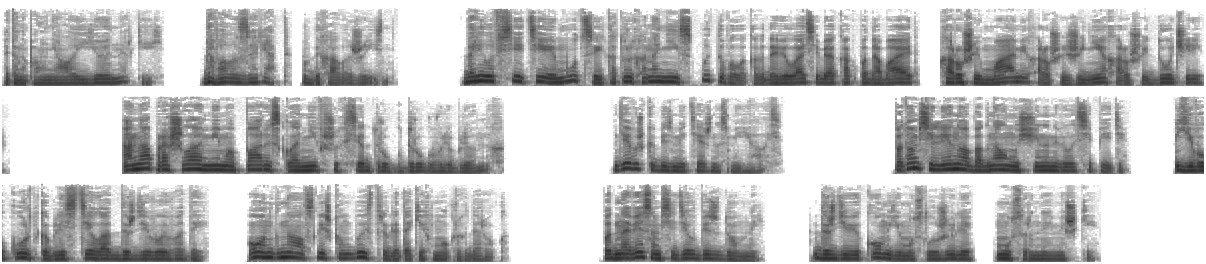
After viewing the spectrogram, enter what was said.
Это наполняло ее энергией, давало заряд, вдыхало жизнь, дарило все те эмоции, которых она не испытывала, когда вела себя, как подобает, хорошей маме, хорошей жене, хорошей дочери. Она прошла мимо пары склонившихся друг к другу влюбленных. Девушка безмятежно смеялась. Потом Селену обогнал мужчина на велосипеде. Его куртка блестела от дождевой воды. Он гнал слишком быстро для таких мокрых дорог. Под навесом сидел бездомный. Дождевиком ему служили мусорные мешки.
